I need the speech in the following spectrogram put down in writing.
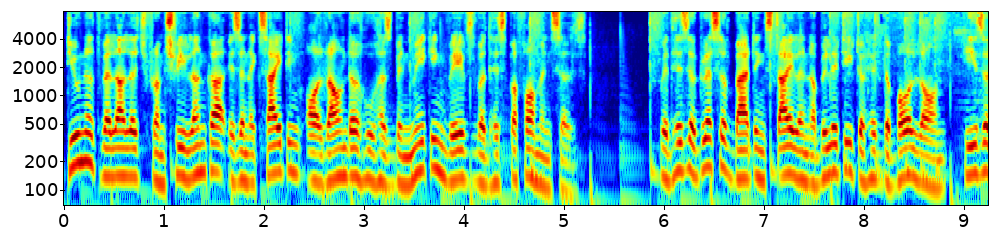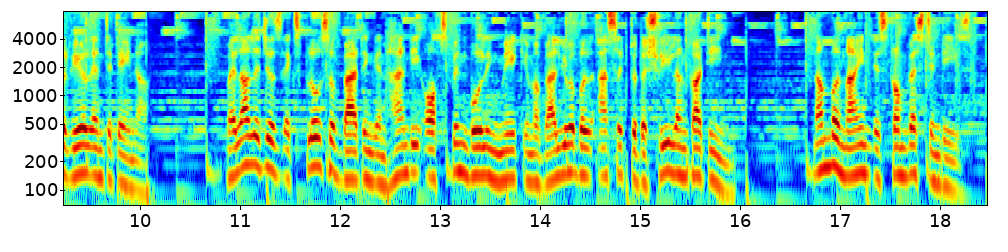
Tuneth Velalaj from Sri Lanka is an exciting all-rounder who has been making waves with his performances. With his aggressive batting style and ability to hit the ball long, he is a real entertainer. Velalaj's explosive batting and handy off-spin bowling make him a valuable asset to the Sri Lanka team. Number 9 is from West Indies.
